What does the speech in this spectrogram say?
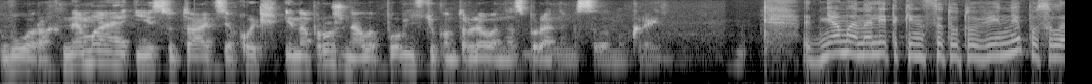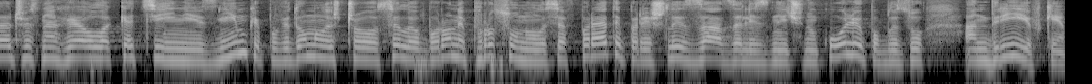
ворог немає, і ситуація, хоч і напружена, але повністю контрольована збройними силами України. Днями аналітики інституту війни, посилаючись на геолокаційні знімки, повідомили, що сили оборони просунулися вперед і перейшли за залізничну колію поблизу Андріївки.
